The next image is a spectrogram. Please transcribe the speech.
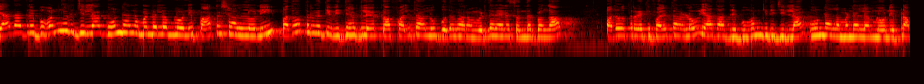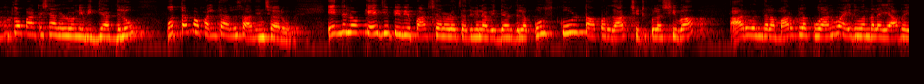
యాదాద్రి భువనగిరి జిల్లా గూండాల మండలంలోని పాఠశాలలోని పదవ తరగతి విద్యార్థుల యొక్క ఫలితాలు బుధవారం విడుదలైన సందర్భంగా పదవ తరగతి ఫలితాలలో యాదాద్రి భువనగిరి జిల్లా గూండాల మండలంలోని ప్రభుత్వ పాఠశాలలోని విద్యార్థులు ఉత్తమ ఫలితాలు సాధించారు. ఇందులో కేజీపీవి పాఠశాలలో చదివిన విద్యార్థులకు స్కూల్ టాపర్గా చిటుకుల శివ ఆరు వందల మార్కులకు గాను ఐదు వందల యాభై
